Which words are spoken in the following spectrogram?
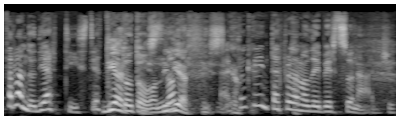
parlando di artisti a Di tutto artisti, tondo di artisti, ecco, ok. che interpretano dei personaggi.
